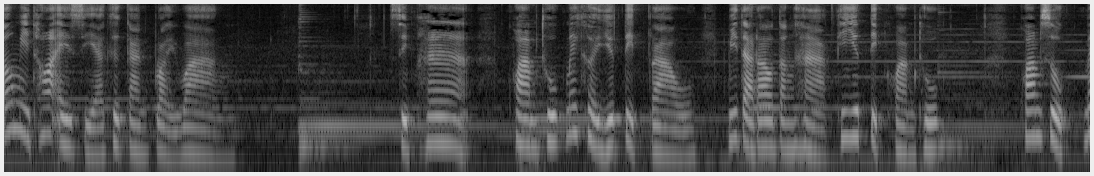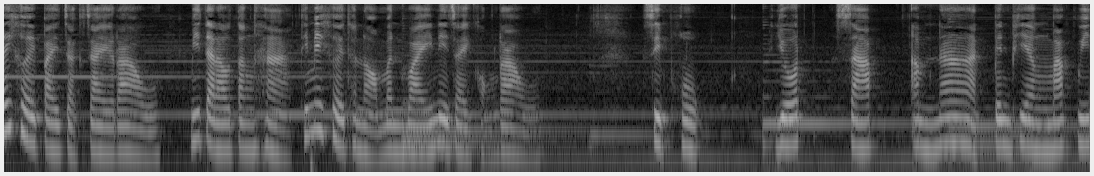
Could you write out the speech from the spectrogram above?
ต้องมีท่อไอเสียคือการปล่อยวาง 15. ความทุกข์ไม่เคยยึดติดเรา มีแต่เราต่างหากที่ยึดติดความทุกข์ ความสุขไม่เคยไปจากใจเรา มีแต่เราต่างหากที่ไม่เคยถนอมมันไว้ในใจของเรา 16. ยศ ทรัพย์อำนาจ เป็นเพียงมรรควิ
